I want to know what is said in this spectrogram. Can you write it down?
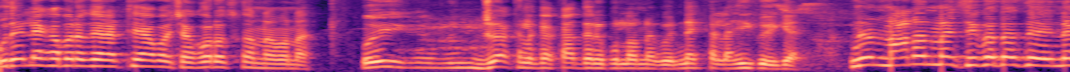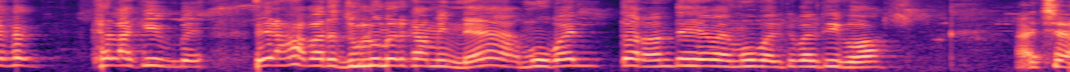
উদয় লেখাপড়া করে টেহা পয়সা খরচ কর না মানে। ওই জুয়া খেলা কাদের পোলা না কই না খেলা হি কই গা না নানান মাইসে কথা আছে না খেলা কি এ হাবার জুলুমের কামিন না মোবাইল তোর আনতে হবে মোবাইল টোবাইল টিপ আচ্ছা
